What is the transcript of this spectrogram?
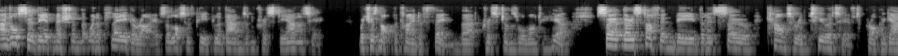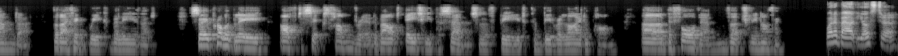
And also the admission that when a plague arrives, a lot of people abandon Christianity, which is not the kind of thing that Christians will want to hear. So there is stuff in Bede that is so counterintuitive to propaganda that I think we can believe it. So probably after 600, about 80% of Bede can be relied upon. Uh, before then, virtually nothing. What about Eostre?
